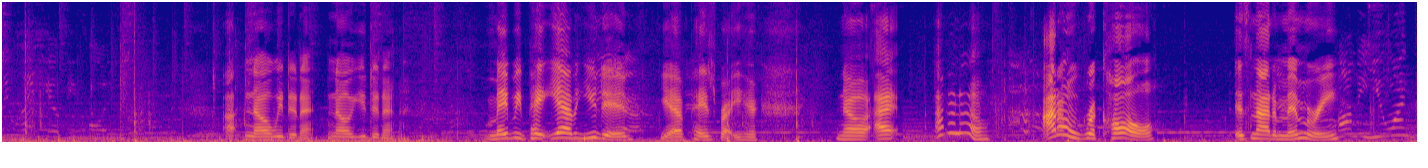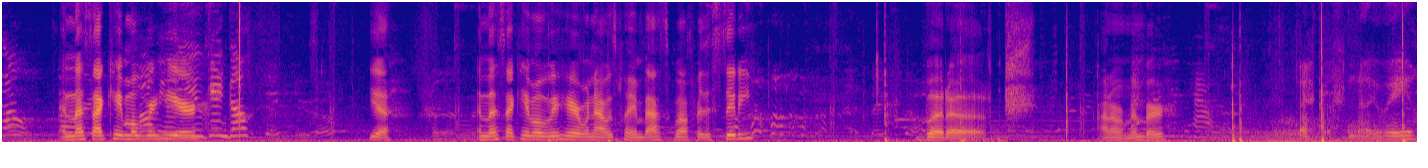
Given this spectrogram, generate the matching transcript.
we went here before. Uh, no, we didn't. No, you didn't. Maybe Paige. Yeah, but you did. Yeah, Paige brought you here. No, I. I don't know. I don't recall. It's not a memory Mommy, you want to go? unless I came over Mommy, here. You can go. Yeah. Unless I came over here when I was playing basketball for the city. But uh I don't remember. Back of Nigeria.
